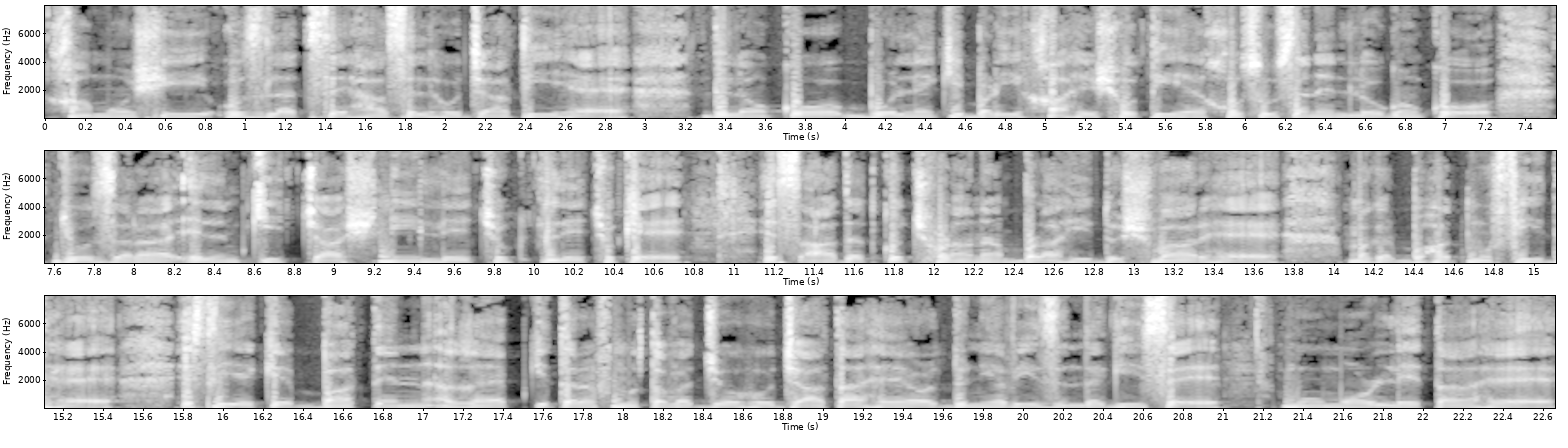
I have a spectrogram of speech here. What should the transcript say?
خاموشی عزلت سے حاصل ہو جاتی ہے۔ دلوں کو بولنے کی بڑی خواہش ہوتی ہے، خصوصاً ان لوگوں کو جو ذرا علم کی چاشنی لے چک، لے چکے۔ اس عادت کو چھڑانا بڑا ہی دشوار ہے، مگر بہت مفید ہے۔ اس لیے کہ باطن غیب کی طرف متوجہ ہو جاتا ہے اور دنیاوی زندگی سے منہ موڑ لیتا ہے۔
